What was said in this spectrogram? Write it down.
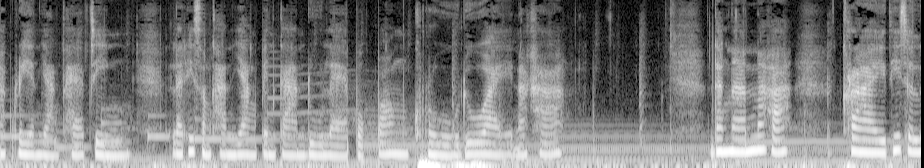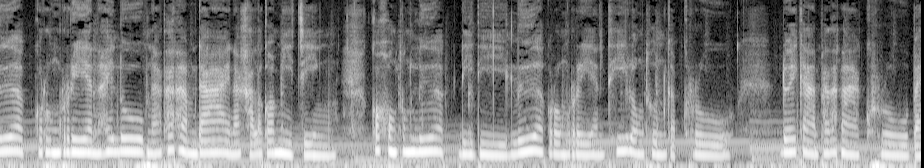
นักเรียนอย่างแท้จริง และที่สำคัญยังเป็นการดูแลปกป้องครูด้วยนะคะ ดังนั้นนะคะใครที่จะเลือกโรงเรียนให้ลูกนะ ถ้าทำได้นะคะ แล้วก็มีจริง ก็คงต้องเลือกดีๆ เลือกโรงเรียนที่ลงทุนกับครู ด้วยการพัฒนาครูแบ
